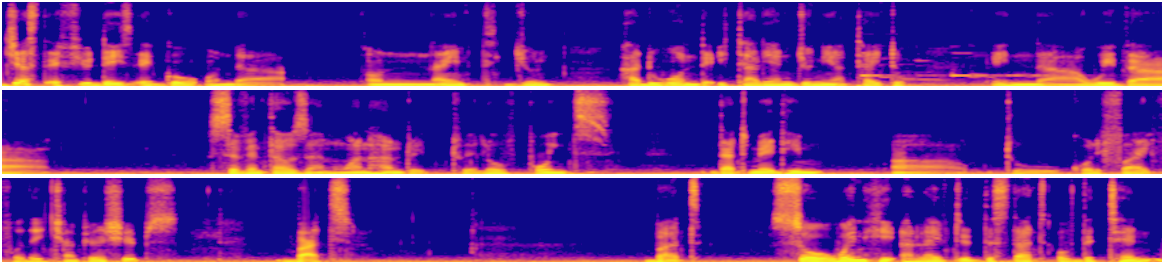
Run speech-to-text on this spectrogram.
just a few days ago on the on 9th June, had won the Italian junior title in uh, with uh, 7,112 points. That made him uh, to qualify for the championships but but so when he arrived at the start of the 10,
